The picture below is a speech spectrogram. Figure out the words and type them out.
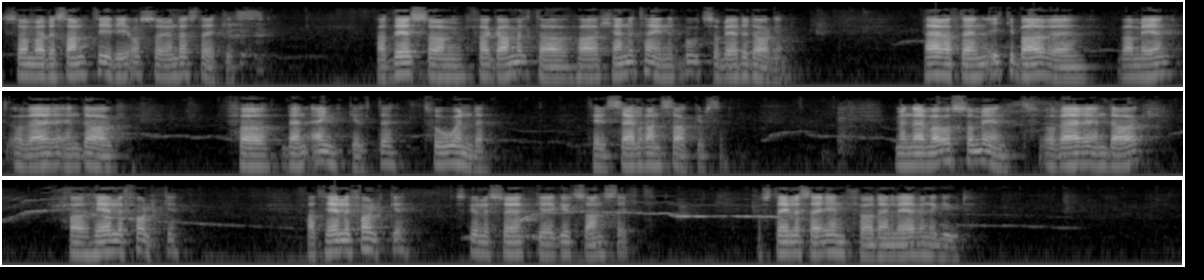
så må det samtidig også understrekes at det som fra gammelt av har kjennetegnet bots- og bededagen, er at den ikke bare var ment å være en dag for den enkelte troende til selvransakelse, men den var også ment å være en dag for hele folket at hele folket skulle søke Guds ansikt og stille seg inn for den levende Gud,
